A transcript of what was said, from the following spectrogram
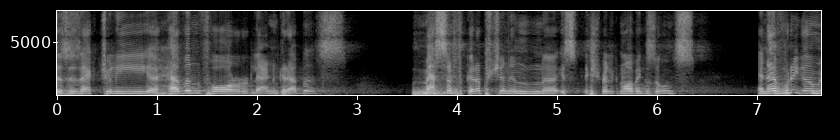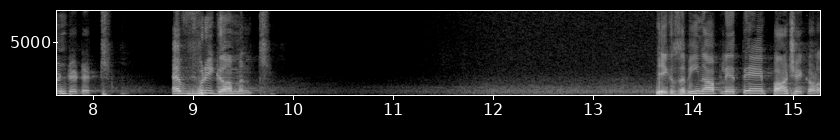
This is actually a heaven for land grabbers. Massive corruption in uh, special economic zones. And every government did it. Every government. एक ज़मीन आप लेते हैं पाँच एकड़।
